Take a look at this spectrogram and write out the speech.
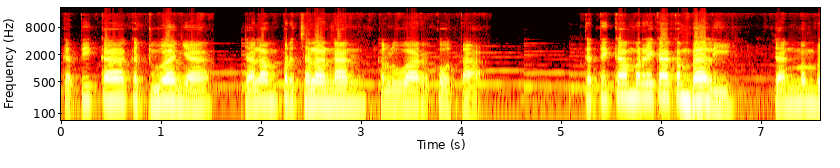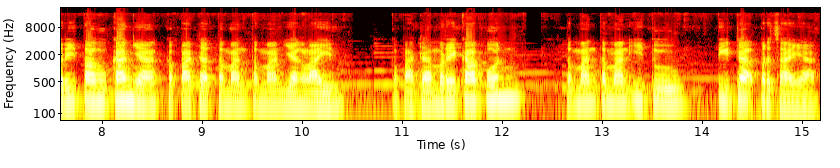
ketika keduanya dalam perjalanan keluar kota. Ketika mereka kembali dan memberitahukannya kepada teman-teman yang lain. Kepada mereka pun, teman-teman itu tidak percaya.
